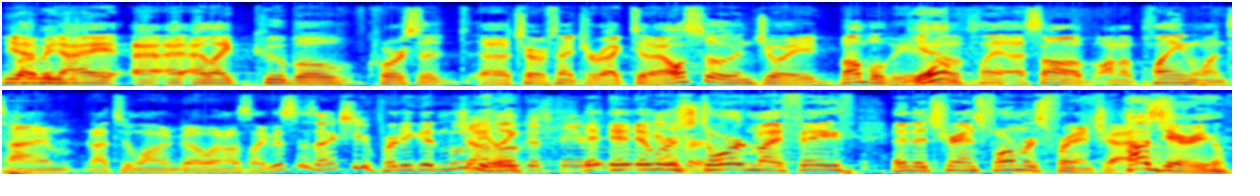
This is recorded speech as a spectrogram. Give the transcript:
Yeah, I mean, I, I I liked Kubo, of course, that uh, Travis Knight directed. I also enjoyed Bumblebee. Yeah. On a plane, I saw it on a plane one time not too long ago, and I was like, "This is actually a pretty good movie." John Like, Lucas' favorite it, it movie ever. restored my faith in the Transformers franchise. How dare you?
